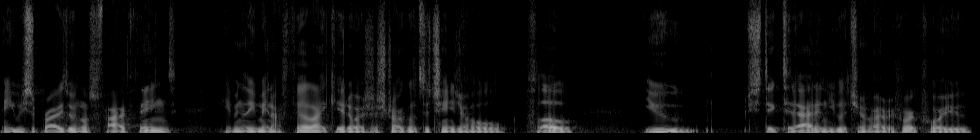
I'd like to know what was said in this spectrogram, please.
And you'd be surprised doing those five things, even though you may not feel like it or it's a struggle to change your whole flow, you stick to that and you let your environment work for you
